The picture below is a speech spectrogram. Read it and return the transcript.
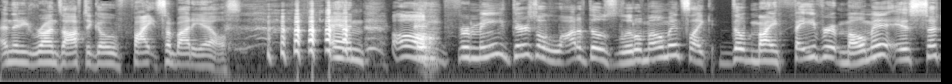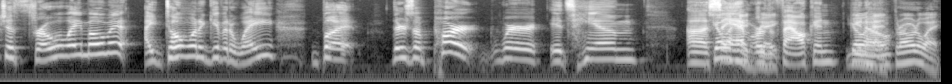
And then he runs off to go fight somebody else. and Oh. and for me, there's a lot of those little moments. Like the my favorite moment is such a throwaway moment. I don't want to give it away, but there's a part where it's him, uh, Sam, ahead, or the Falcon. Go you know, ahead, throw it away.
